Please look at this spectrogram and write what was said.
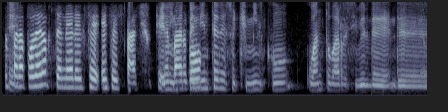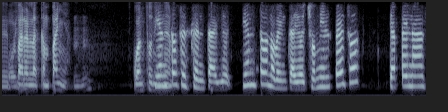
pues, eh. para poder obtener ese ese espacio. Sin el embargo, independiente de Xochimilco cuánto va a recibir de, para la campaña. ¿Cuánto dinero? 198 mil pesos, que apenas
